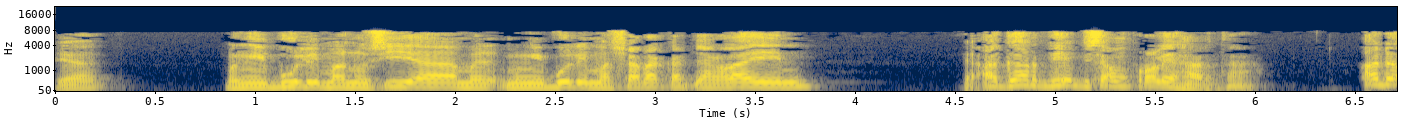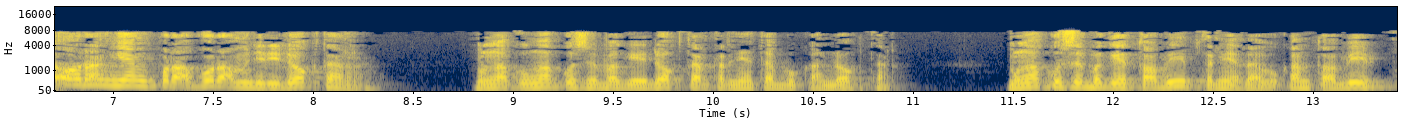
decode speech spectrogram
ya mengibuli manusia mengibuli masyarakat yang lain ya, agar dia bisa memperoleh harta. Ada orang yang pura-pura menjadi dokter, mengaku-ngaku sebagai dokter ternyata bukan dokter. Mengaku sebagai tabib ternyata bukan tabib.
